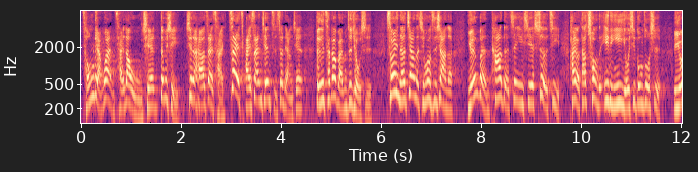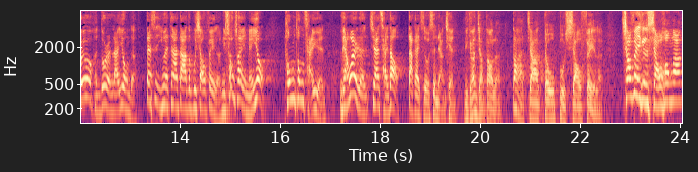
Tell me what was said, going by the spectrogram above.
从两万裁到五千，对不起，现在还要再裁，再裁三千，只剩两千，等于裁到百分之九十。所以呢，这样的情况之下呢，原本他的这一些设计，还有他创的一零一游戏工作室，以为有很多人来用的，但是因为现在大家都不消费了，你创出来也没用，通通裁员。两万人现在才到大概只有剩两千。你刚刚讲到了，大家都不消费了，消费一个人小红啊，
